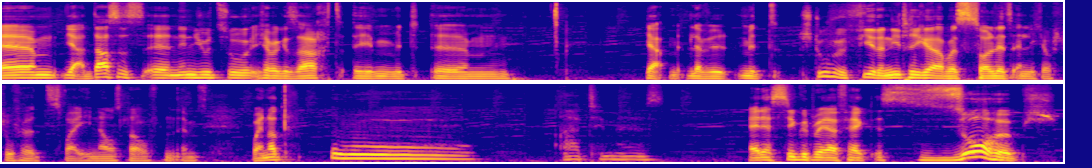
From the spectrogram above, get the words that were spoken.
Ähm, ja, das ist äh, Ninjutsu, ich habe gesagt, eben mit, ähm, ja, mit Level, mit Stufe 4 oder niedriger, aber es soll letztendlich auf Stufe 2 hinauslaufen. Ähm, why not? Uh, Artemis. Ey, der Secret Ray Effekt ist so hübsch.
